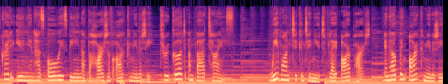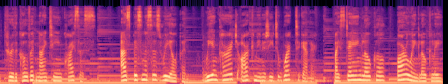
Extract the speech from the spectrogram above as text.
Credit Union has always been at the heart of our community through good and bad times. We want to continue to play our part in helping our community through the COVID 19 crisis. As businesses reopen, we encourage our community to work together by staying local, borrowing locally,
